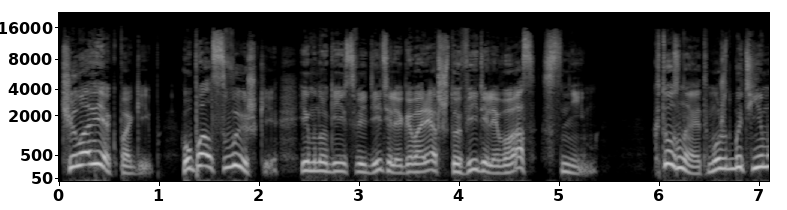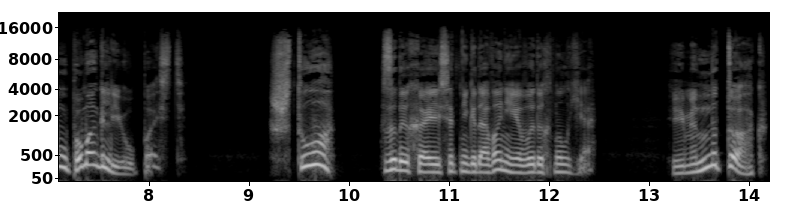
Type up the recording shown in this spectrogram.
Человек погиб, упал с вышки, и многие свидетели говорят, что видели вас с ним. Кто знает, может быть, ему помогли упасть. Что? Задыхаясь от негодования, выдохнул я. Именно так,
